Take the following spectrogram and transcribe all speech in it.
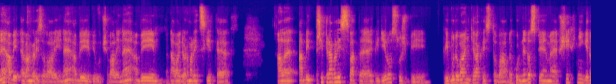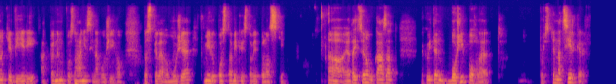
ne aby evangelizovali, ne aby vyučovali, ne aby dávali dohromady církev, ale aby připravili svaté k dílu služby, k vybudování těla Kristova, dokud nedospějeme všichni k jednotě víry a k plnému poznání Syna Božího, dospělého muže v míru postavy Kristovy plnosti. A já tady chci jenom ukázat takový ten boží pohled prostě na církev.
